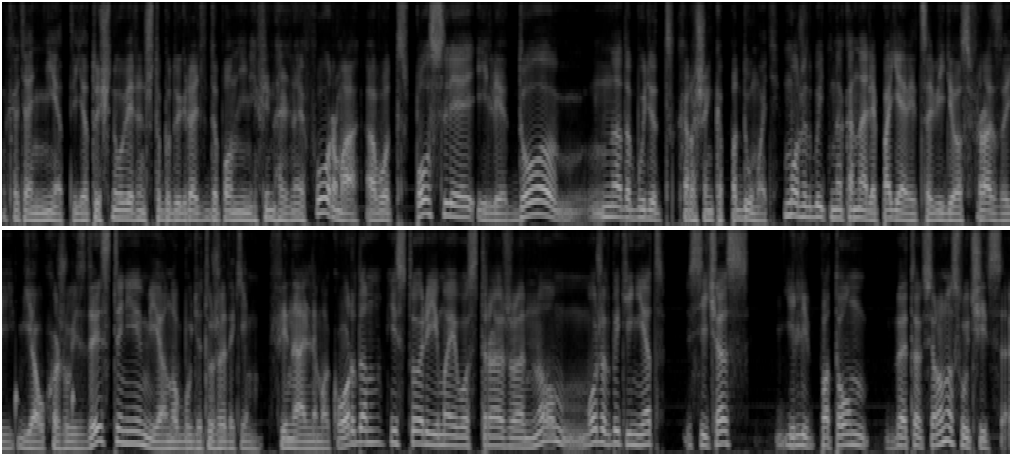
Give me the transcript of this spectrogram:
хотя нет, я точно уверен, что буду играть в дополнение «Финальная форма», а вот после или до надо будет хорошенько подумать. Может быть, на канале появится видео с фразой «Я ухожу из Destiny», и оно будет уже таким финальным аккордом истории моего стража, но может быть и нет. Сейчас или потом это все равно случится.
